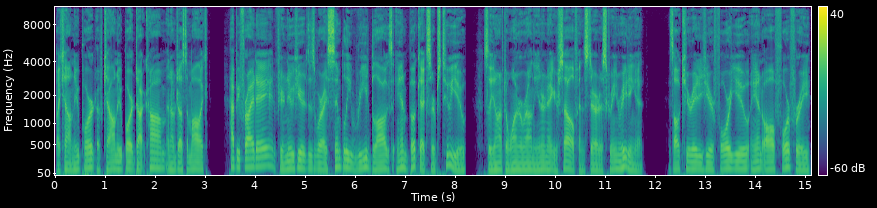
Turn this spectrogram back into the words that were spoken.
by Cal Newport of calnewport.com. And I'm Justin Malik. Happy Friday. If you're new here, this is where I simply read blogs and book excerpts to you so you don't have to wander around the internet yourself and stare at a screen reading it. It's all curated here for you and all for free.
